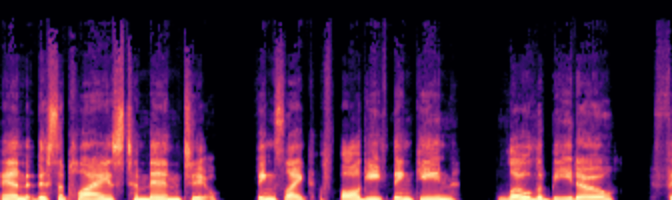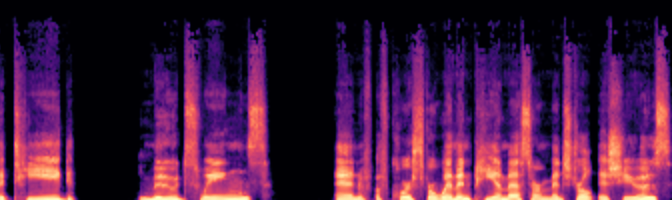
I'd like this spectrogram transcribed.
And this applies to men too. Things like foggy thinking, low libido, fatigue, mood swings, and of course, for women, PMS or menstrual issues.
